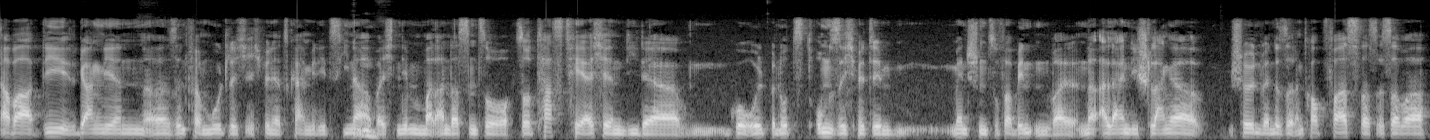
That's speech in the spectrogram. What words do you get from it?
Aber die Ganglien äh, sind vermutlich, ich bin jetzt kein Mediziner, mhm. aber ich nehme mal an, das sind so, so Tasthärchen, die der Goa'uld benutzt, um sich mit dem Menschen zu verbinden, weil ne, allein die Schlange schön, wenn du sie im Kopf hast. Das ist aber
